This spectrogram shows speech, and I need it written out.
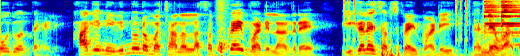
ಹೌದು ಅಂತ ಹೇಳಿ. ಹಾಗೆ ನೀವಿನ್ನೂ ನಮ್ಮ ಚಾನಲ್ನ ಸಬ್ಸ್ಕ್ರೈಬ್ ಮಾಡಿಲ್ಲ ಅಂದರೆ ಈಗಲೇ ಸಬ್ಸ್ಕ್ರೈಬ್ ಮಾಡಿ. ಧನ್ಯವಾದ.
